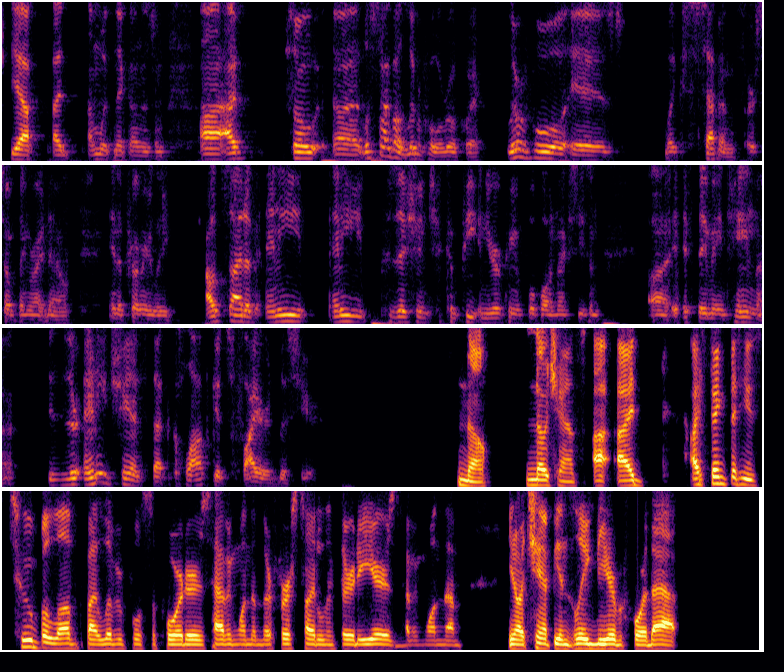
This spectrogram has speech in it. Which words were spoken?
Yeah, I, I'm with Nick on this one. Uh, I so uh, let's talk about Liverpool real quick. Liverpool is like seventh or something right now in the Premier League. Outside of any any position to compete in European football next season, uh, if they maintain that, is there any chance that Klopp gets fired this year? No, no chance. I, I I think that he's too beloved by Liverpool supporters, having won them their first title in 30 years having won them, you know, a Champions League the year before that.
